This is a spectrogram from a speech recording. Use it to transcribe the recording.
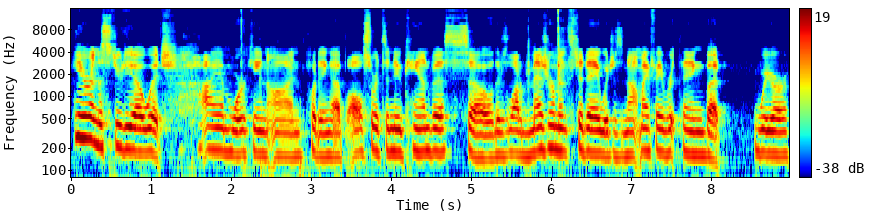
Here in the studio, which I am working on putting up all sorts of new canvas. So there's a lot of measurements today, which is not my favorite thing, but we're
